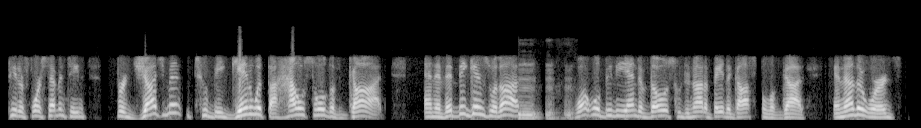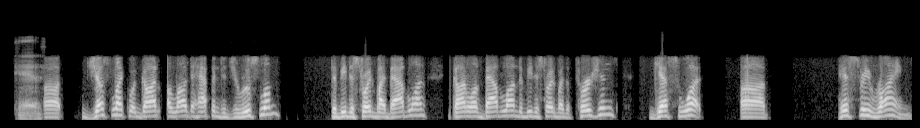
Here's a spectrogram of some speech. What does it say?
Peter 4:17, for judgment to begin with the household of God. And if it begins with us, mm-hmm. what will be the end of those who do not obey the gospel of God? In other words, yes. uh, just like what God allowed to happen to Jerusalem, to be destroyed by Babylon, God allowed Babylon to be destroyed by the Persians. Guess what? Uh, history rhymes.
